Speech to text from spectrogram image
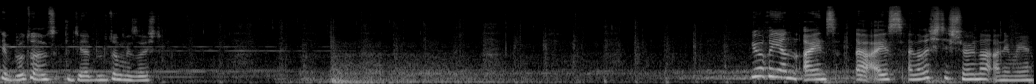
Die Blutung, die hat Blut im Gesicht. Yurian 1, äh, Eis, ein richtig schöner Anime.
